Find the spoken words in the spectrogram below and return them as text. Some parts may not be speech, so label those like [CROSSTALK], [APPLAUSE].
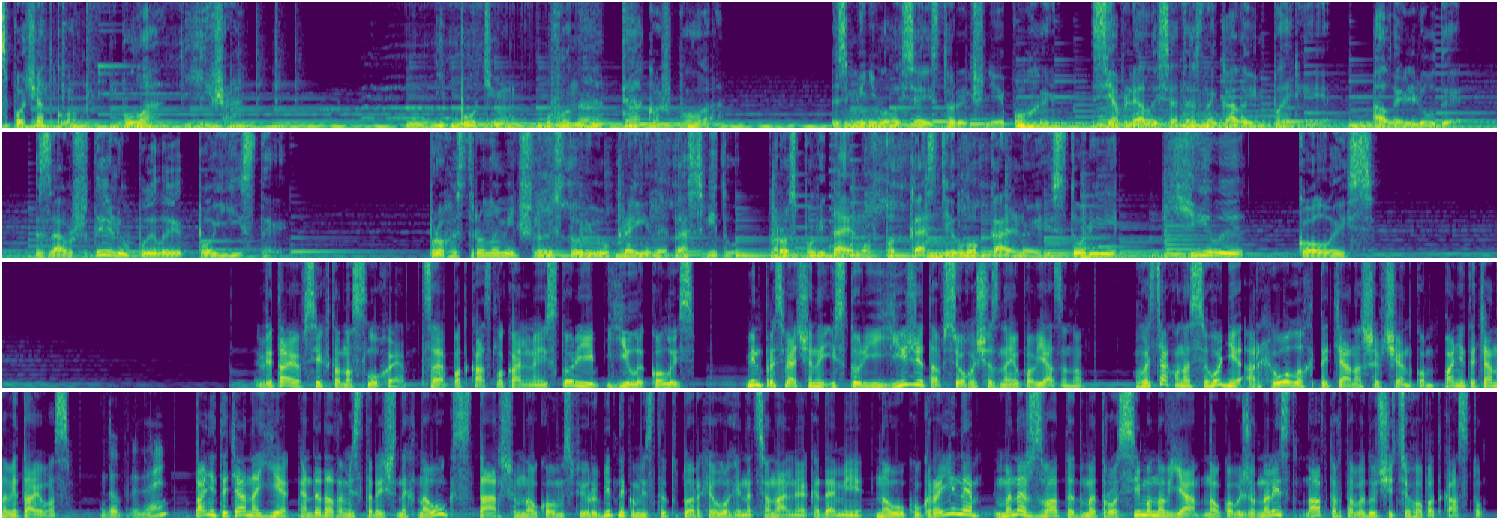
Спочатку була їжа, і потім вона також була. Змінювалися історичні епохи, з'являлися та зникали імперії, але люди завжди любили поїсти. Про гастрономічну історію України та світу розповідаємо в подкасті локальної історії Їли колись. Вітаю всіх, хто нас слухає. Це подкаст локальної історії Їли колись. Він присвячений історії їжі та всього, що з нею пов'язано. В гостях у нас сьогодні археолог Тетяна Шевченко. Пані Тетяно, вітаю вас. Добрий день. Пані Тетяна є кандидатом історичних наук, старшим науковим співробітником Інституту археології Національної академії наук України. Мене ж звати Дмитро Сімонов, я науковий журналіст, автор та ведучий цього подкасту.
